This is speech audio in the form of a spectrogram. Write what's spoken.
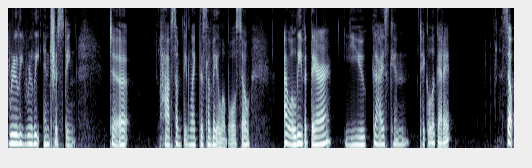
really, really interesting to have something like this available. So I will leave it there. You guys can take a look at it. So,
